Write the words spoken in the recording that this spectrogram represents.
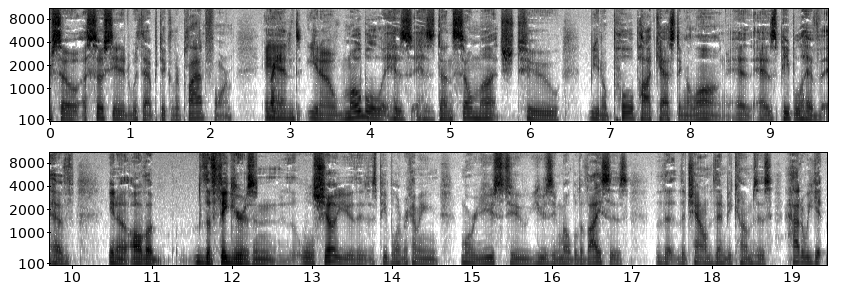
so associated with that particular platform. And right. you know, mobile has has done so much to you know pull podcasting along as, as people have have you know all the the figures and will show you that as people are becoming more used to using mobile devices, the the challenge then becomes is how do we get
